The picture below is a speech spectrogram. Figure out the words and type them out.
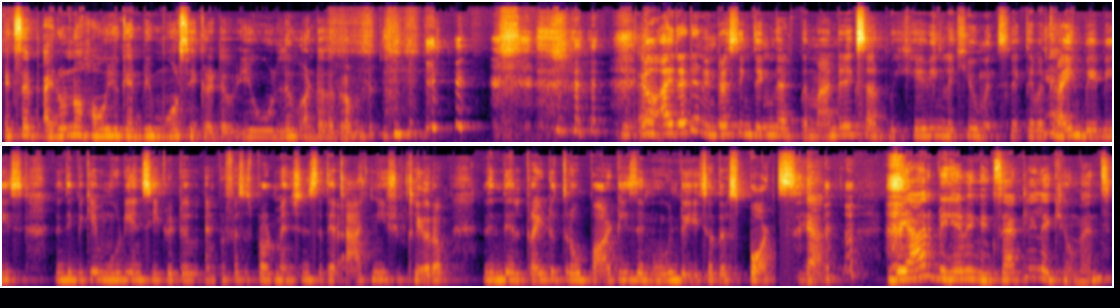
Except, I don't know how you can be more secretive. You live under the ground. No, I read an interesting thing that the mandrakes are behaving like humans. Like they were Yeah. crying babies, then they became moody and secretive. And Professor Sprout mentions that their acne should clear up. Then they'll try to throw parties and move into each other's spots. Yeah. they are behaving exactly like humans,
